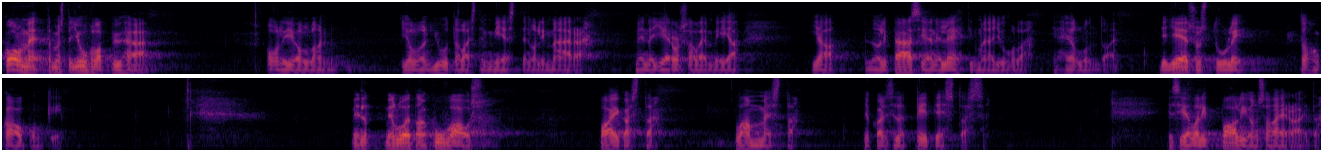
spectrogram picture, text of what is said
Kolme tämmöistä juhlapyhää oli, jolloin, jolloin juutalaisten miesten oli määrä mennä Jerusalemiin. Ja, ja ne oli pääsiäinen, lehtimaja, juhla ja helluntai. Ja Jeesus tuli tuohon kaupunkiin. Me, me luetaan kuvaus paikasta, lammesta, joka oli siellä Petestassa. Ja siellä oli paljon sairaita,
